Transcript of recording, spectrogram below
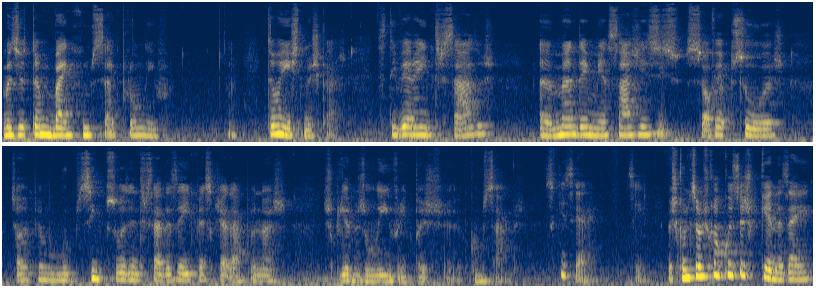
mas eu também comecei por um livro. É? Então é isto, meus caros. Se estiverem interessados, uh, mandem mensagens e se houver pessoas, se houver cinco pessoas interessadas aí, penso que já dá para nós escolhermos um livro e depois uh, começarmos. Se quiserem, sim. Mas começamos com coisas pequenas, hein?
